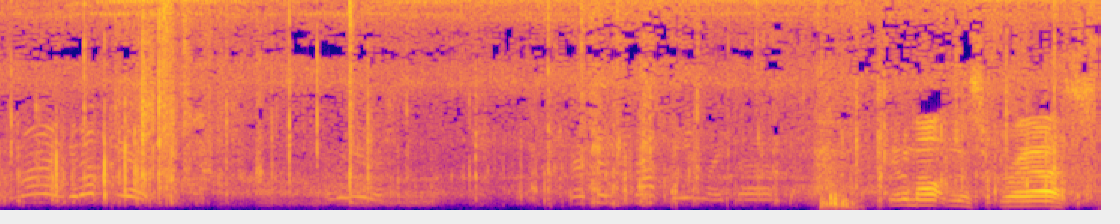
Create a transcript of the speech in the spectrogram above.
Come on, get up here. Over here. That can stop being like that. Get him out in this grass.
